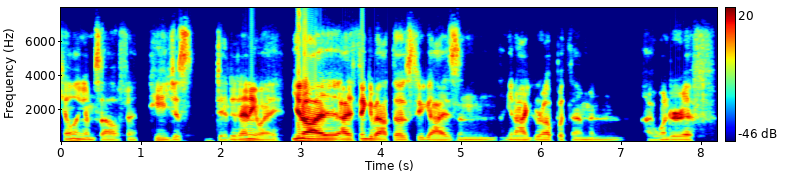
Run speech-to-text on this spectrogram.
killing himself, and he just did it anyway. You know, I, I think about those two guys, and you know, I grew up with them, and I wonder if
